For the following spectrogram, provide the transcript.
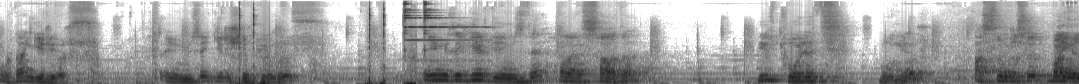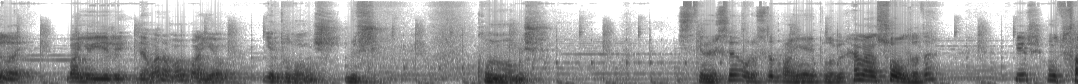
buradan giriyoruz. Evimize giriş yapıyoruz. Evimize girdiğimizde hemen sağda bir tuvalet bulunuyor. Aslında burası banyoda banyo yeri de var ama banyo yapılmamış. Duş konmamış. İstenirse orası da banyo yapılabilir. Hemen solda da bir mutfak.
